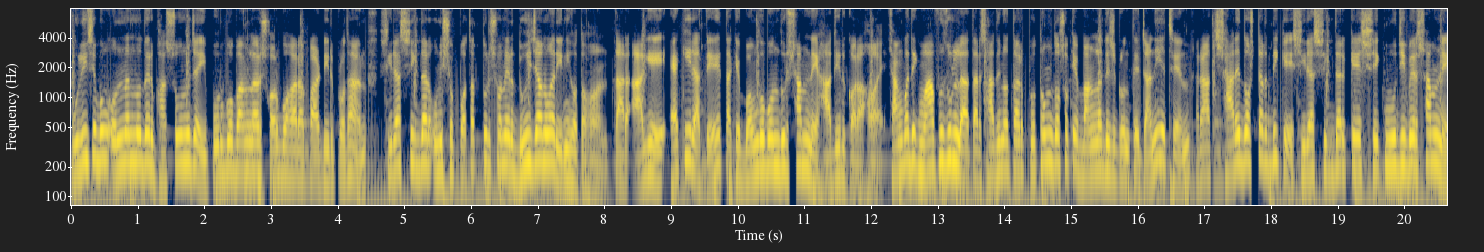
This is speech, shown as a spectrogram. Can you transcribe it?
পুলিশ এবং অন্যান্যদের ভাষ্য অনুযায়ী পূর্ব বাংলার সর্বহারা পার্টির প্রধান সিরাজ শিকদার উনিশশো সনের দুই জানুয়ারি নিহত হন। তার আগে একই রাতে তাকে বঙ্গবন্ধুর সামনে হাজির করা হয়। সাংবাদিক মাহফুজুল্লাহ তার স্বাধীনতার প্রথম দশকে বাংলাদেশ গ্রন্থে জানিয়েছেন, রাত সাড়ে দশটার দিকে সিরাজ শিকদারকে শেখ মুজিবের সামনে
